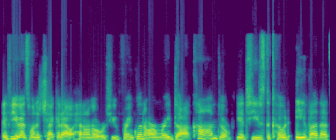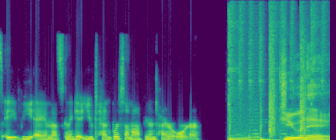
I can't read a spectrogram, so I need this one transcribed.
If you guys want to check it out, head on over to franklinarmory.com. Don't forget to use the code AVA, that's AVA, and that's going to get you 10% off your entire order. Q&A.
